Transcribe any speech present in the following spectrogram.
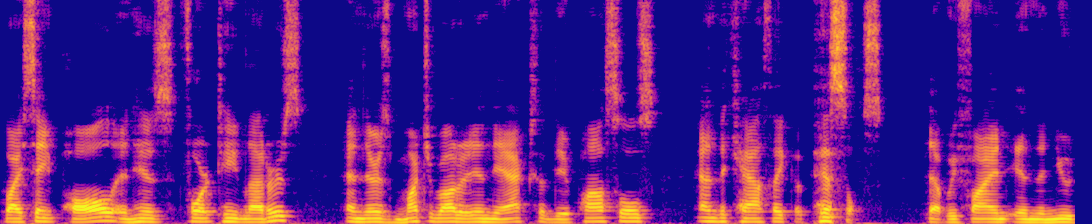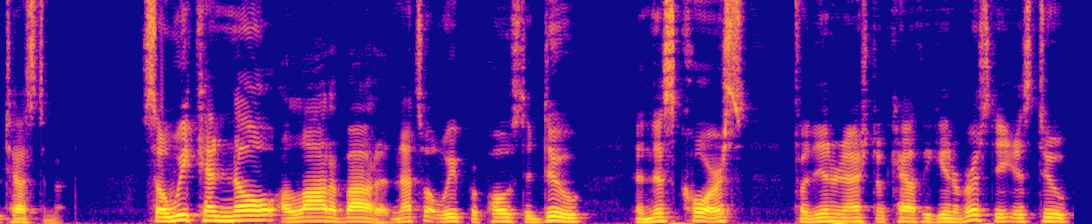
by St. Paul in his 14 letters and there's much about it in the Acts of the Apostles and the Catholic epistles that we find in the New Testament. So we can know a lot about it, and that's what we propose to do in this course for the International Catholic University is to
